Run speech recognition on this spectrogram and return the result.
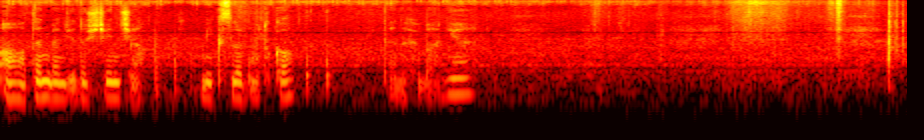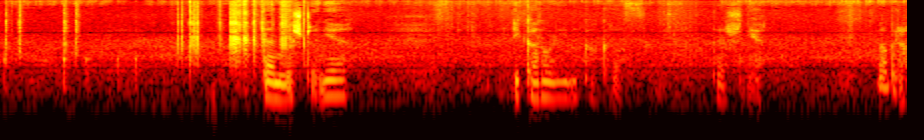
O, ten będzie do ścięcia. Mix legutko. Ten chyba nie. Ten jeszcze nie. I Karolinka Kros też nie. Dobra.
